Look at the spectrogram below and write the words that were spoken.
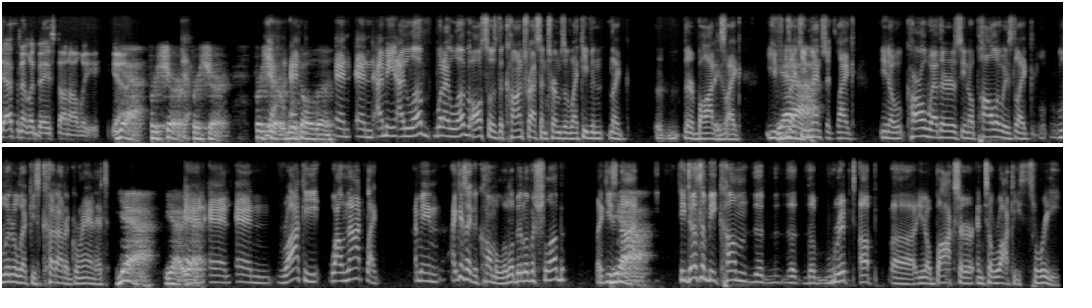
definitely based on Ali. yeah. Yeah. for sure Yeah. for sure for Yeah, sure with and- all the and and I mean, I love what I love also is the contrast in terms of like even like their bodies. Like you have like you mentioned, like you know, Carl Weathers, you know, Apollo is like literally like he's cut out of granite, yeah yeah yeah and and and Rocky, while not like, I mean, I guess I could call him a little bit of a schlub. Like he's yeah. not. He doesn't become the the the ripped up, uh, you know, boxer until Rocky three.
